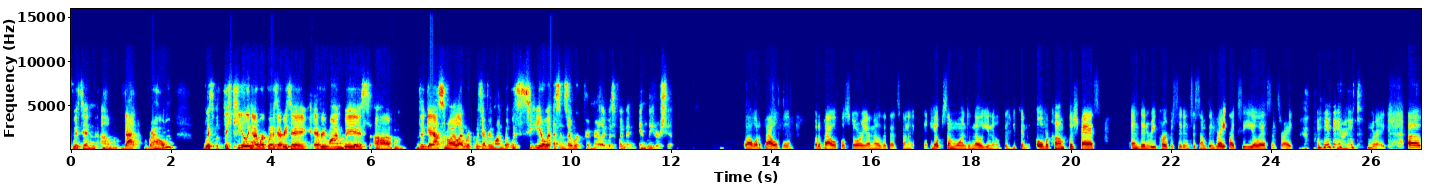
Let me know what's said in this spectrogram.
within um, that realm. With, with, the healing, I work with everything, everyone. With um, the gas and oil, I work with everyone. But with CEO Essence, I work primarily with women in leadership. Wow, what a powerful, what a powerful story! I know that that's going to help someone to know, you know, that you can overcome, push past and then repurpose it into something great like CEO Essence, right? right. right. Uh,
